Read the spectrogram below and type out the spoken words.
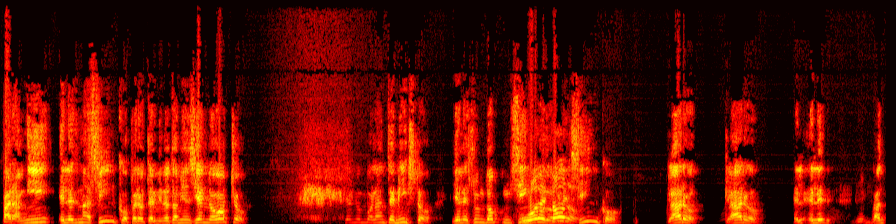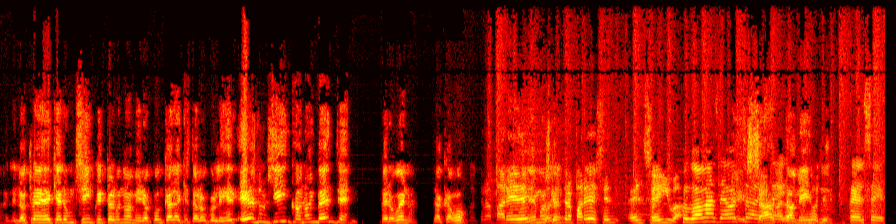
para mí, él es más cinco, pero terminó también siendo ocho. Siendo un volante mixto. Y él es un, do- un cinco, de doble todo. cinco. Claro, claro. Él, él- cuando- el otro día que era un cinco y todo el mundo me miró con cara de que está loco. Le dije, es un cinco, no inventen. Pero bueno, se acabó. Entra Paredes, Tenemos que- entra Paredes, él, él se iba. Jugó más de 8 Exactamente. Pero seis.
